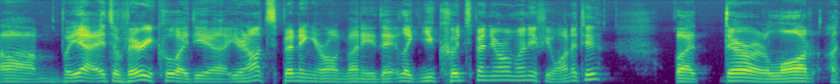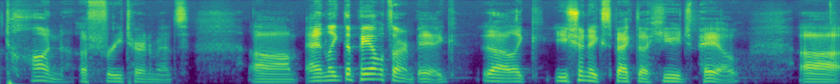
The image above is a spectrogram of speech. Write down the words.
Um, but yeah, it's a very cool idea. You're not spending your own money. They like you could spend your own money if you wanted to, but there are a lot, a ton of free tournaments. Um, and like the payouts aren't big. Uh, like you shouldn't expect a huge payout, uh,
